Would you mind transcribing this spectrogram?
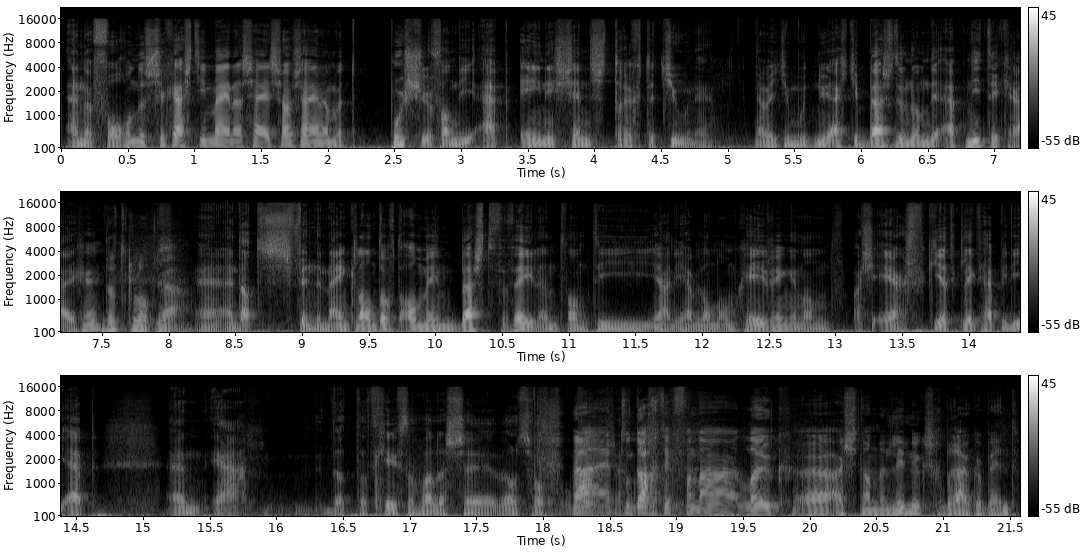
en een volgende suggestie mijnerzijds zou zijn om het pushen van die app enigszins terug te tunen. Ja, want je moet nu echt je best doen om de app niet te krijgen. dat klopt. Ja. Eh, en dat vinden mijn klanten over het algemeen best vervelend. Want die, ja, die hebben dan een omgeving. En dan als je ergens verkeerd klikt, heb je die app. En ja, dat, dat geeft toch wel eens, eh, wel eens wat problemen. Nou, en toen dacht ik van, nou, leuk, eh, als je dan een Linux-gebruiker bent,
